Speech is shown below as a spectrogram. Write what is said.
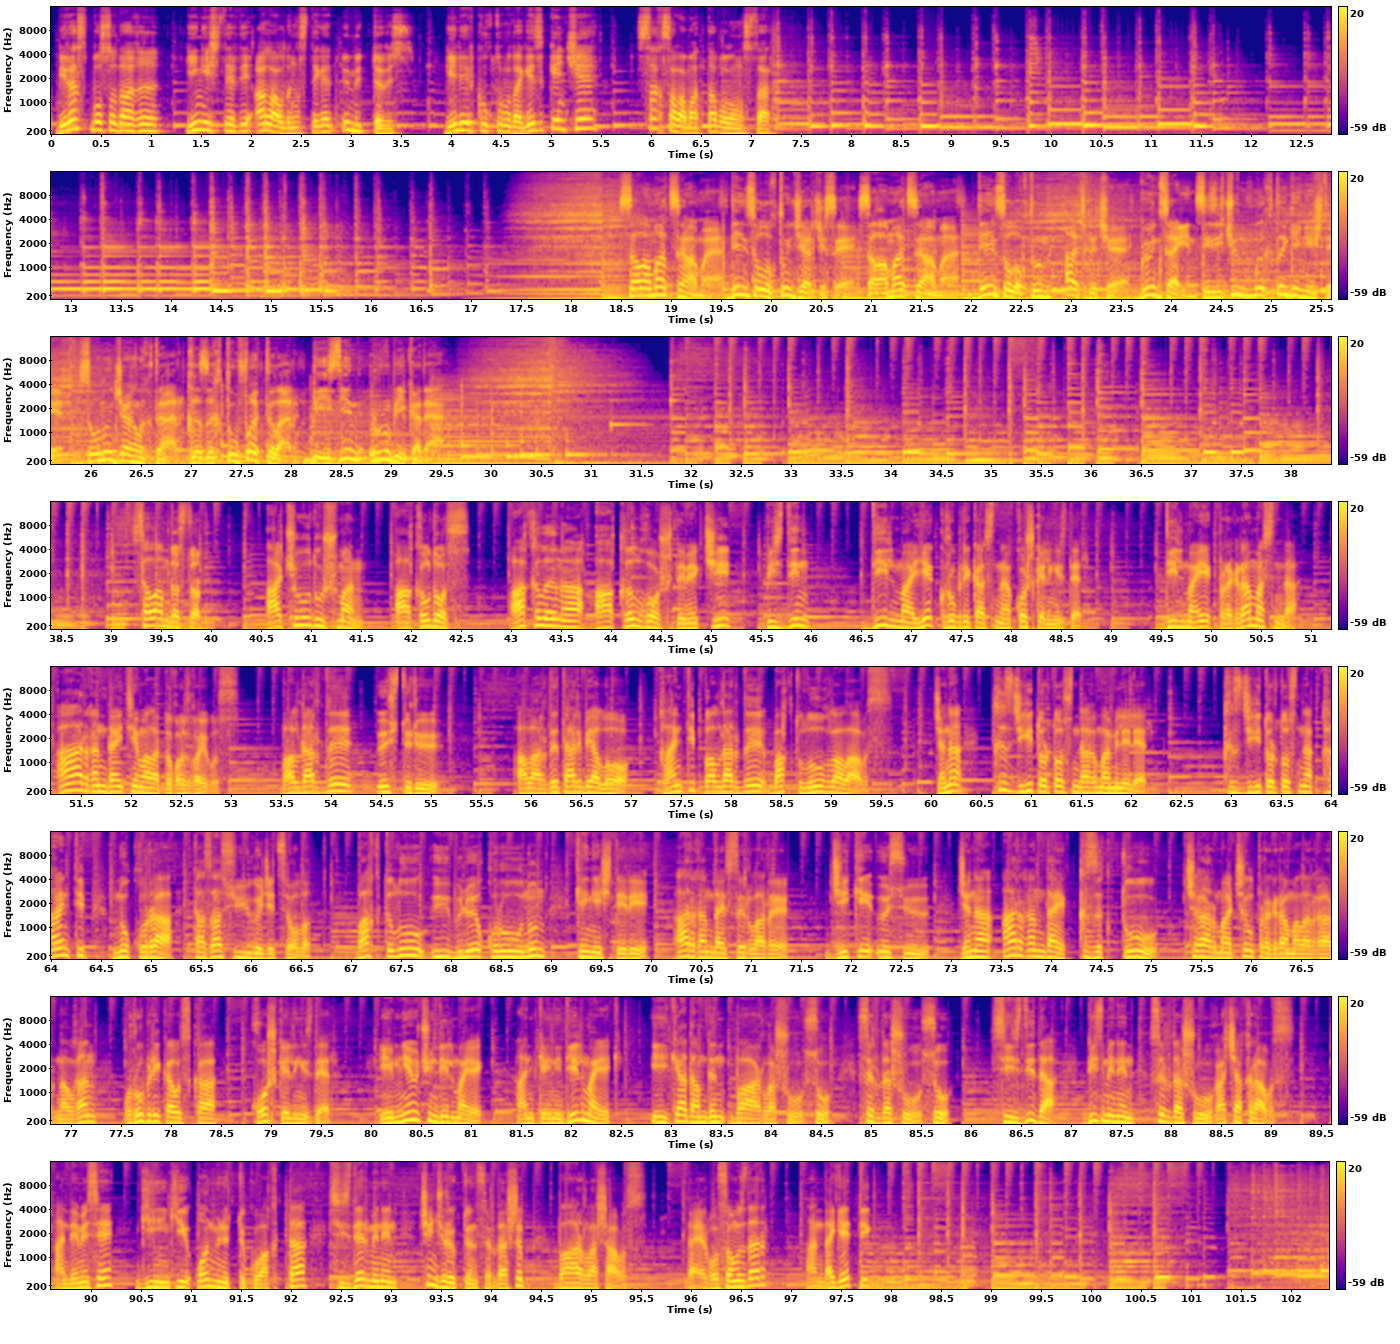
бир аз болсо дагы кеңештерди ала алдыңыз деген үмүттөбүз. Келэрки уктурууда кезиккенче сак саламатта болуңуздар саламат саама ден соолуктун жарчысы. Саламат саама ден соолуктун ачкычы. Күн сайын сиз үчүн мыкты кеңештер сонун жаңылыктар кызыктуу фактылар биздин рубрикада. Салам достор. Ачуу душман акыл дос. Акылыңа акыл кош демекчи биздин дил маек рубрикасына кош келиңиздер. Дил маек программасында ар кандай темаларды козгойбуз? Балдарды өстүрүү аларды тарбиялоо кантип балдарды бактылуу кыла алабыз? Жана кыз жигит ортосундагы мамилелер кыз жигит ортосуна кантип нукура таза сүйүүгө жетсе болот? Бактылуу үй бүлө куруунун кеңештери ар кандай сырлары жеке өсүү жана ар кандай кызыктуу чыгармачыл программаларга арналган рубрикабызга кош келиңиздер. Эмне үчүн дил маек? Анткени дил маек эки адамдын баарлашуусу сырдашуусу. Сизди да биз менен сырдашууга чакырабыз. Анда эмесе кийинки он мүнөттүк убакытта сиздер менен чын жүрөктөн сырдашып баарлашабыз. Даяр болсоңуздар анда кеттик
